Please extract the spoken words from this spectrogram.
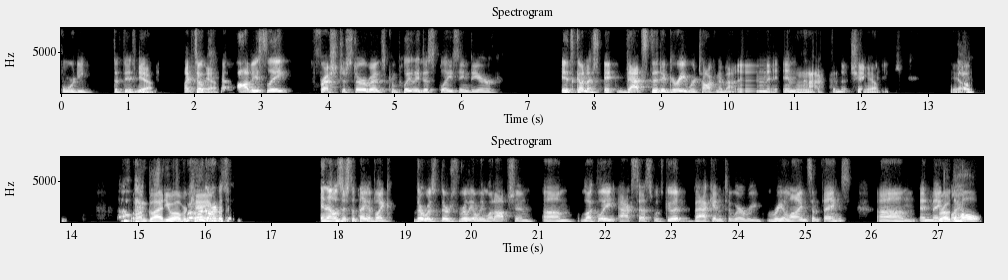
40 to 50. Yeah. Like so yeah. obviously fresh disturbance, completely displacing deer. It's gonna it that's the degree we're talking about and the mm-hmm. impact mm. and the change. Yeah. Yeah. So, well, I'm glad you overcame. Regardless, and that was just the thing of like there was there's really only one option. Um, luckily, access was good back into where we realigned some things um, and made rode the hole.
